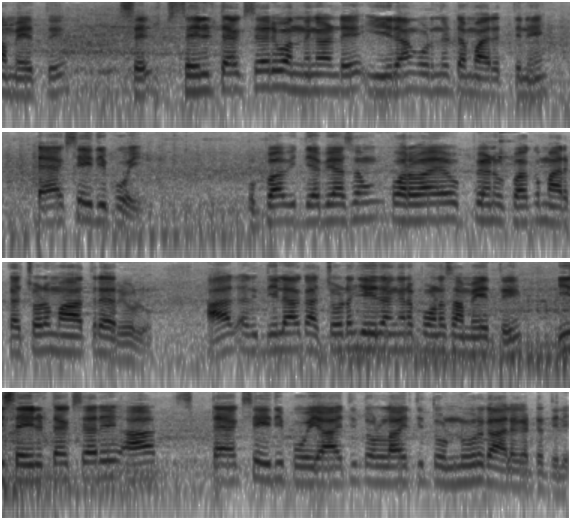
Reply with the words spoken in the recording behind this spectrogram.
സമയത്ത് സെയിൽ ടാക്സുകാർ വന്നുകൊണ്ട് ഈരാൻ കൊടുത്തിട്ട മരത്തിന് ടാക്സ് എഴുതി പോയി. ഉപ്പ വിദ്യാഭ്യാസം കുറവായ ഉപ്പയാണ് ഉപ്പാക്ക് മരക്കച്ചവടം മാത്രമേ അറിയുള്ളൂ. ആ ഇതിൽ ആ കച്ചവടം ചെയ്ത് അങ്ങനെ പോണ സമയത്ത് ഈ സെയിൽ ടാക്സുകാർ ആ ടാക്സ് എഴുതി പോയി ആയിരത്തി തൊള്ളായിരത്തി തൊണ്ണൂറ് കാലഘട്ടത്തിൽ.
